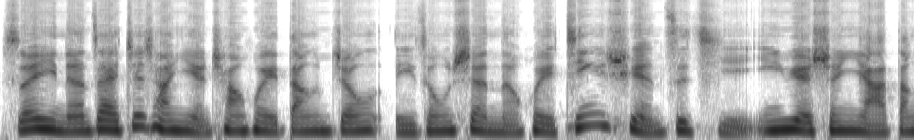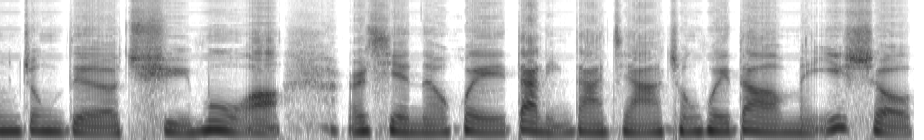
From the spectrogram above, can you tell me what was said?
所以呢，在这场演唱会当中，李宗盛呢会精选自己音乐生涯当中的曲目啊，而且呢会带领大家重回到每一首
